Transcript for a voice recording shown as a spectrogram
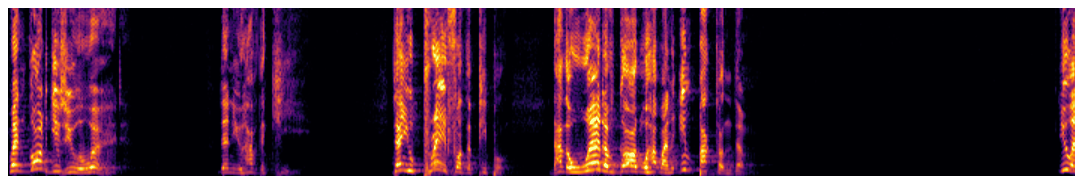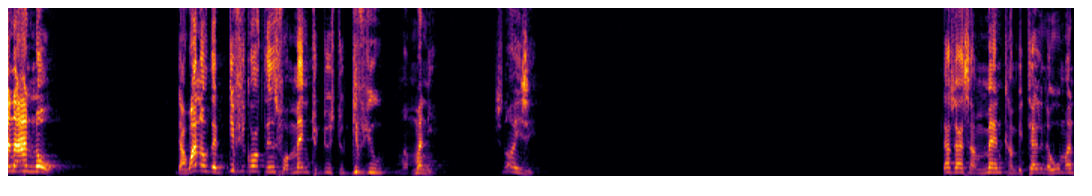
When God gives you a word, then you have the key. Then you pray for the people that the word of God will have an impact on them. You and I know that one of the difficult things for men to do is to give you money. It's not easy. That's why some men can be telling a woman,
